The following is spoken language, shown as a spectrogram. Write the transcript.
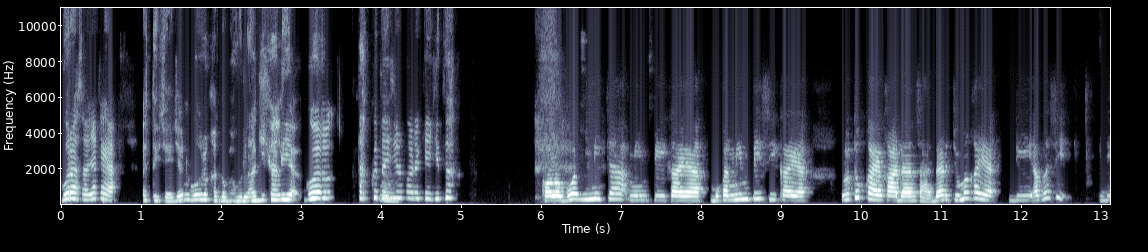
gue rasanya kayak eh tuh jajan gue udah kagak bangun lagi kali ya gue takut aja Hmm. kalau kayak gitu Kalau gue ini, Cak, mimpi kayak, bukan mimpi sih, kayak, lu tuh kayak keadaan sadar, cuma kayak di, apa sih, di,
